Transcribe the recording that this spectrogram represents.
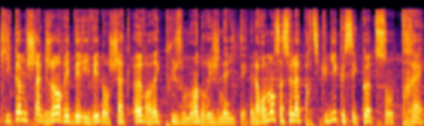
qui, comme chaque genre, est dérivé dans chaque œuvre avec plus ou moins d'originalité. Mais la romance a cela de particulier que ses codes sont très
